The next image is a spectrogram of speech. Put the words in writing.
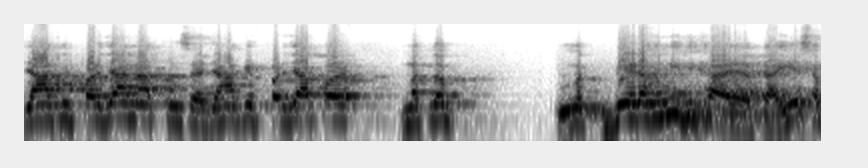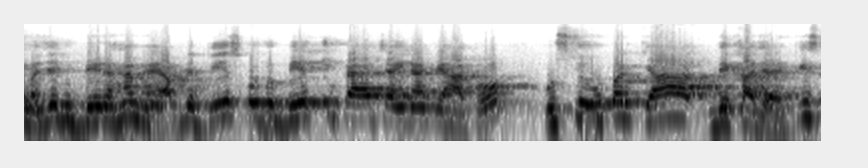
जहाँ की प्रजा नाखुश है, जहाँ की प्रजा पर मतलब बेरहमी दिखाया जाता है। ये समझिए कि बेरहम है। अपने देश को जो बेच चुका है चाइना के हाथों, उसके ऊपर क्या देखा जाए? किस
